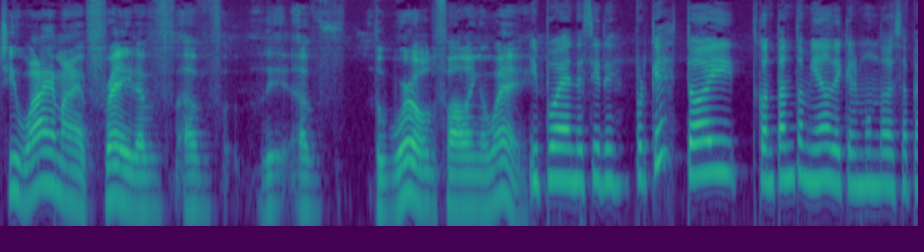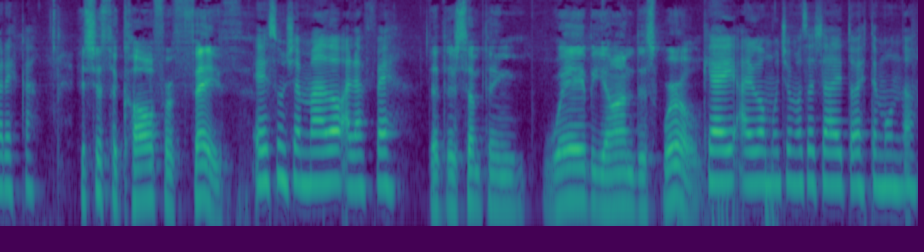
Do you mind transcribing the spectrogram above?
gee, why am I afraid of of the of the world falling away? Y pueden decir, ¿por qué estoy con tanto miedo de que el mundo desaparezca? It's just a call for faith Es un llamado a la fe, that there's something way beyond this world que hay algo mucho más allá de todo este mundo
